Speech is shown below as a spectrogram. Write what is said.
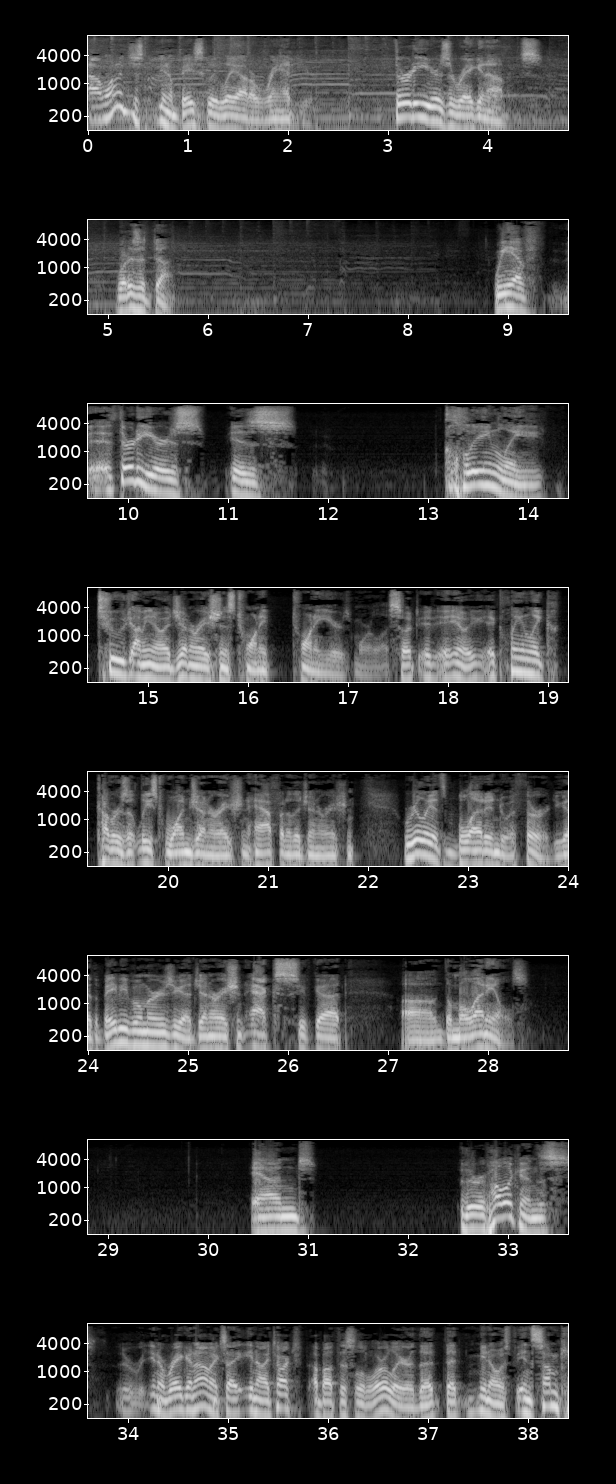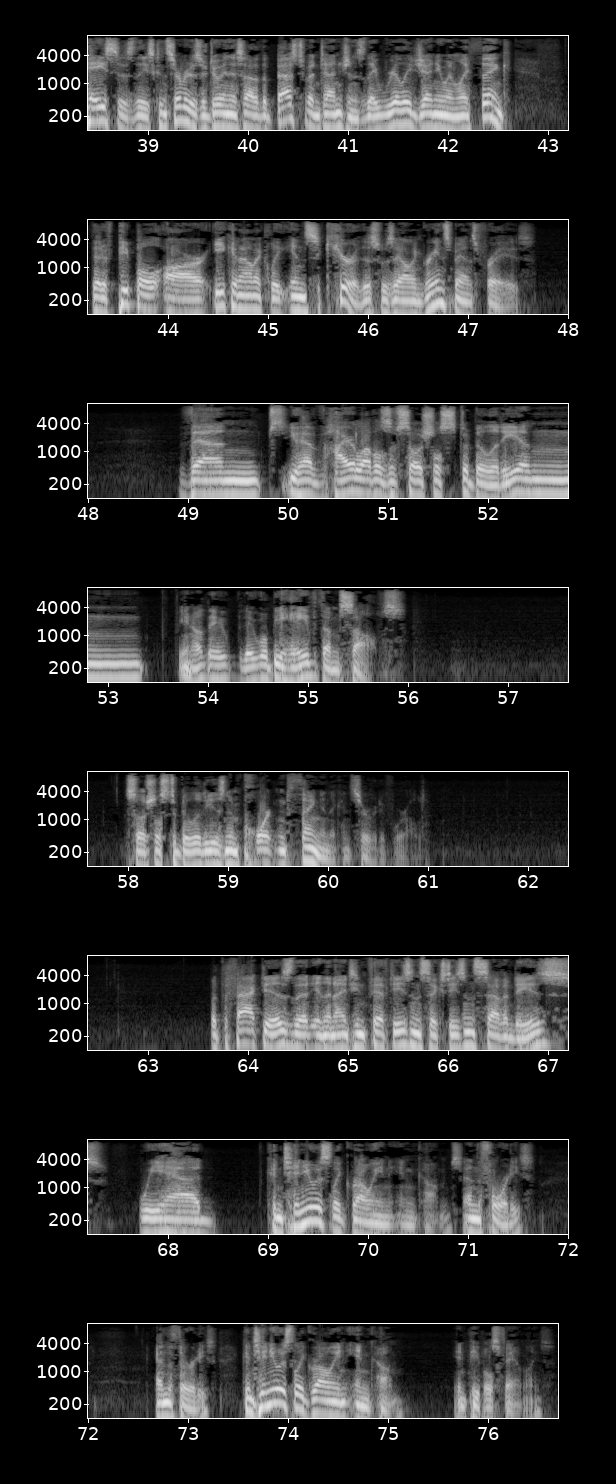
I want to just, you know, basically lay out a rant here. 30 years of Reaganomics. What has it done? We have uh, 30 years is cleanly two, I mean, you know, a generation is 20, 20 years more or less. So it, it you know, it cleanly c- covers at least one generation, half another generation. Really, it's bled into a third. You got the baby boomers, you got Generation X, you've got uh, the millennials. And the Republicans, you know, Reaganomics, I, you know, I talked about this a little earlier that, that, you know, in some cases, these conservatives are doing this out of the best of intentions. They really genuinely think that if people are economically insecure, this was Alan Greenspan's phrase, then you have higher levels of social stability and, you know, they, they will behave themselves. Social stability is an important thing in the conservative world. But the fact is that in the 1950s and 60s and 70s, we had continuously growing incomes, and the 40s and the 30s, continuously growing income in people's families.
